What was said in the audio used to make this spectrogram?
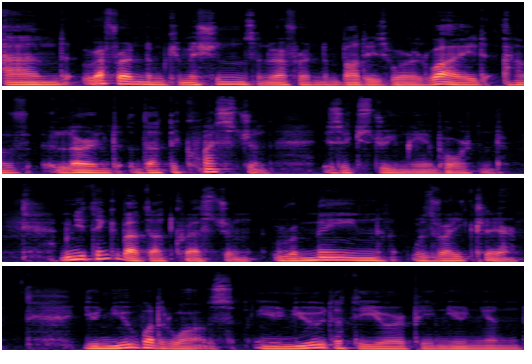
And referendum commissions and referendum bodies worldwide have learned that the question is extremely important. When you think about that question, remain was very clear. You knew what it was. You knew that the European Union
